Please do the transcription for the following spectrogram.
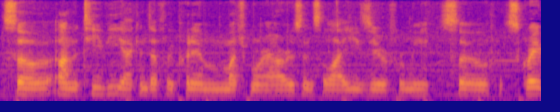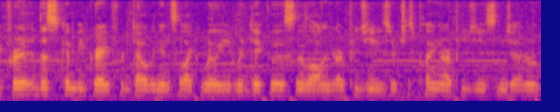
So on the TV, I can definitely put in much more hours, and it's a lot easier for me. So it's great for this can be great for delving into like really ridiculously long RPGs or just playing RPGs in general.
